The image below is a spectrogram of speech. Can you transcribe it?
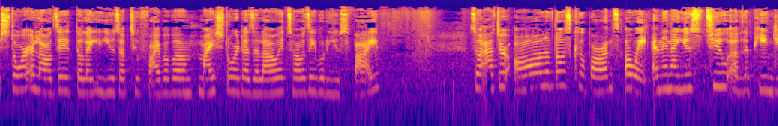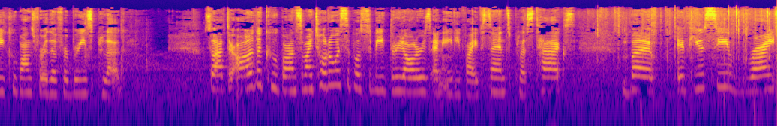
store allows it, they'll let you use up to five of them. My store does allow it, so I was able to use five. So after all of those coupons, oh wait, and then I used two of the P&G coupons for the Febreze plug. So after all of the coupons, so my total was supposed to be $3.85 plus tax. But if you see right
